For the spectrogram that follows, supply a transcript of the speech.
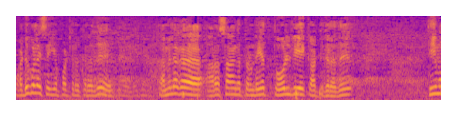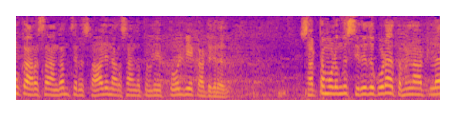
படுகொலை செய்யப்பட்டிருக்கிறது. தமிழக அரசாங்கத்தினுடைய தோல்வியை காட்டுகிறது. திமுக அரசாங்கம் திரு ஸ்டாலின் அரசாங்கத்தினுடைய தோல்வியை காட்டுகிறது. சட்டம் ஒழுங்கு சிறிது கூட தமிழ்நாட்டில்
